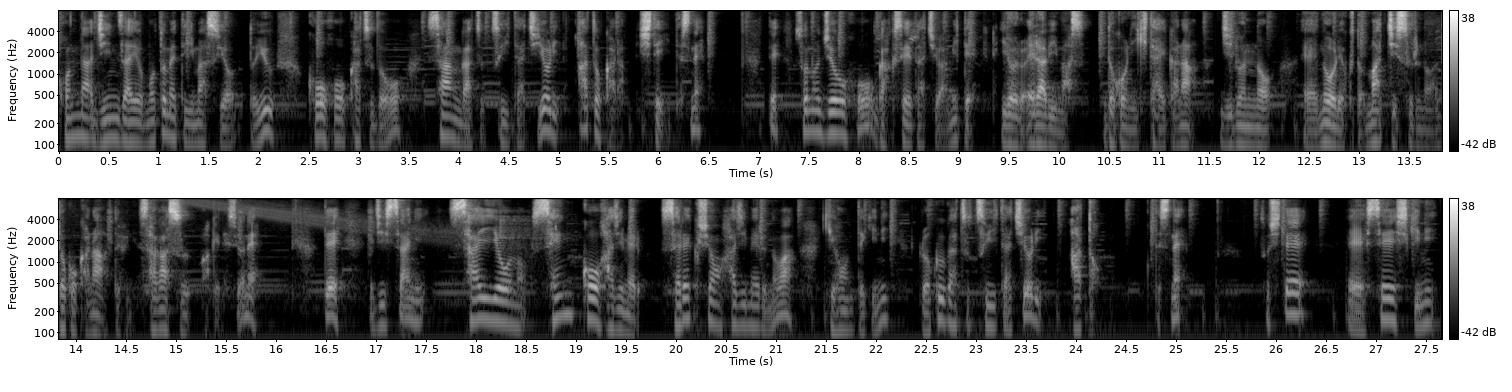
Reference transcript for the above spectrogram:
こんな人材を求めていますよ。という広報活動を3月1日より後からしていいんですね。で、その情報を学生たちは見て、いろいろ選びます。どこに行きたいかな自分の能力とマッチするのはどこかなというふうに探すわけですよね。で、実際に採用の選考を始める、セレクションを始めるのは基本的に6月1日より後ですね。そして、え正式に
